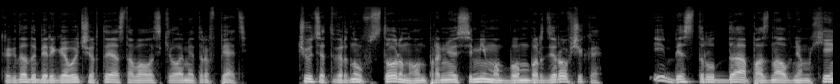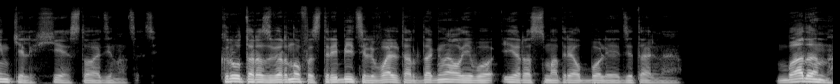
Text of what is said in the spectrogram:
когда до береговой черты оставалось километров пять. Чуть отвернув в сторону, он пронесся мимо бомбардировщика и без труда опознал в нем Хейнкель Хе-111. Круто развернув истребитель, Вальтер догнал его и рассмотрел более детально. «Баден,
